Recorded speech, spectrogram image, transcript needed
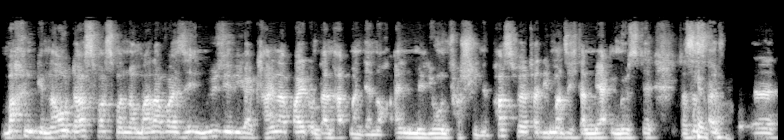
machen genau das, was man normalerweise in mühseliger Kleinarbeit und dann hat man ja noch eine Million verschiedene Passwörter, die man sich dann merken müsste. Das ist genau. also äh,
